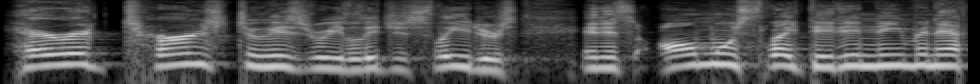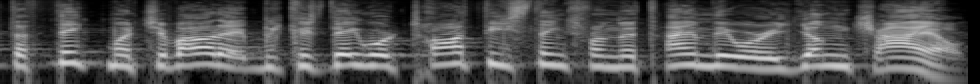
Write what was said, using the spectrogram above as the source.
Herod turns to his religious leaders, and it's almost like they didn't even have to think much about it because they were taught these things from the time they were a young child.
